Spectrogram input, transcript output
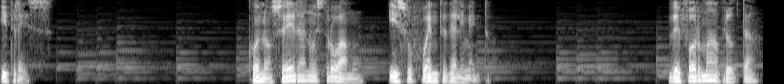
y 3. Conocer a nuestro amo y su fuente de alimento. De forma abrupta,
